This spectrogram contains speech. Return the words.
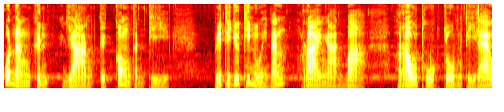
ก็ดังขึ้นอย่างกึกก้องทันที วิทยุที่หน่วยนั้นรายงานว่า เราถูกโจมตีแล้ว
